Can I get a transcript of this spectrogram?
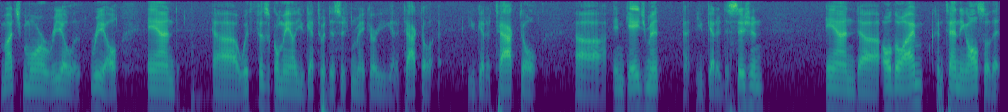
much more real, real, and uh, with physical mail, you get to a decision maker, you get a tactile, you get a tactile uh, engagement, uh, you get a decision, and uh, although I'm contending also that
